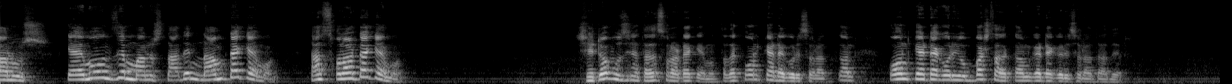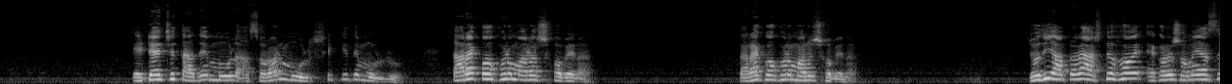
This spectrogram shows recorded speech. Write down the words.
মানুষ, কেমন যে মানুষ, তাদের নামটা কেমন, তার সোলাটা কেমন? সেটাও বুঝি না, তাদের সোলাটা কেমন? তাদের কোন ক্যাটাগরি সোলা কোন কোন ক্যাটাগরি অভ্যাস তাদের কোন ক্যাটাগরি সোলা তাদের? এটা হচ্ছে তাদের মূল আচরণ, মূল স্বীকৃতি, মূল রূপ। তারা কখনো মানুষ হবে না। তারা কখনো মানুষ হবে না। যদি আপনারা আসতে হয়, এখনও সময় আছে,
